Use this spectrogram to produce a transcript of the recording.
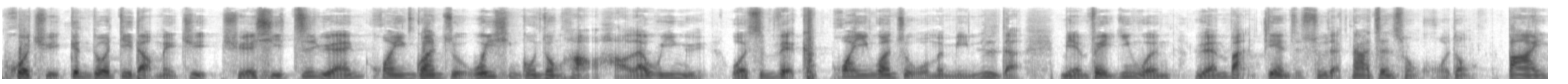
获取更多地道美剧学习资源，欢迎关注微信公众号“好莱坞英语”。我是 Vic，欢迎关注我们明日的免费英文原版电子书的大赠送活动。Bye。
